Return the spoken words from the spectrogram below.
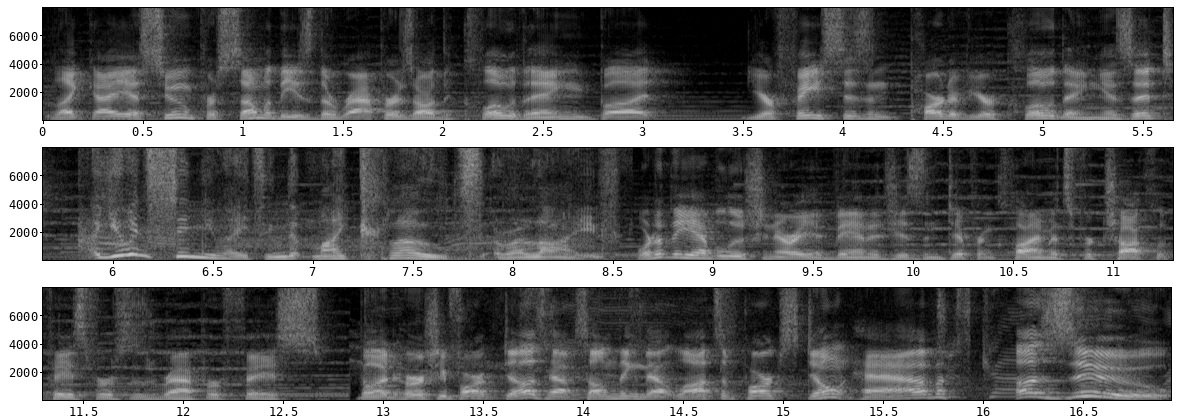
Like, I assume for some of these the wrappers are the clothing, but your face isn't part of your clothing, is it? Are you insinuating that my clothes are alive? What are the evolutionary advantages in different climates for chocolate face versus wrapper face? But Hershey Park does have something that lots of parks don't have, a zoo!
